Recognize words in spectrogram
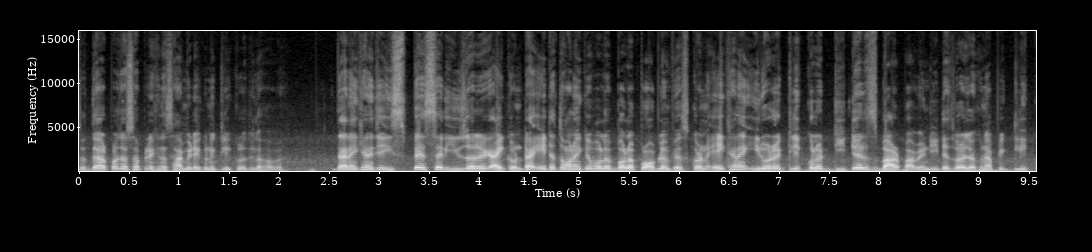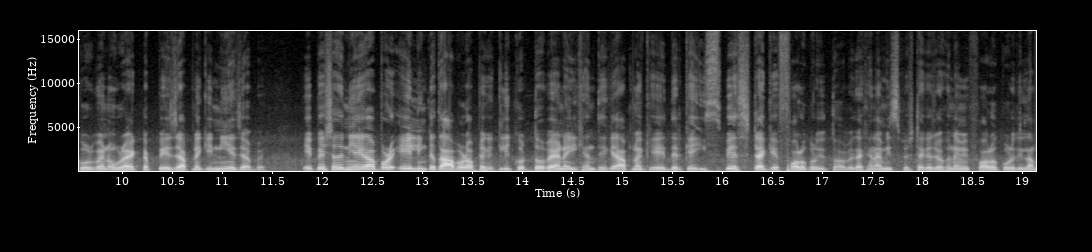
তো দেওয়ার পর জাস্ট আপনি এখানে সাবমিট আইকনে ক্লিক করে দিলে হবে। দেন এখানে যে স্পেসের ইউজারের আইকনটা, এটা তো অনেকে বলে বলে প্রবলেম ফেস করেন এইখানে ইরোরে ক্লিক করলে ডিটেলস বার পাবেন। ডিটেলস বারে যখন আপনি ক্লিক করবেন, ওরা একটা পেজে আপনাকে নিয়ে যাবে। এই পেজটাতে নিয়ে যাওয়ার পর, এই লিঙ্কটাতে আবারও আপনাকে ক্লিক করতে হবে অ্যান্ড এইখান থেকে আপনাকে এদেরকে স্পেসটাকে ফলো করে দিতে হবে। দেখেন আমি স্পেসটাকে যখন আমি ফলো করে দিলাম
